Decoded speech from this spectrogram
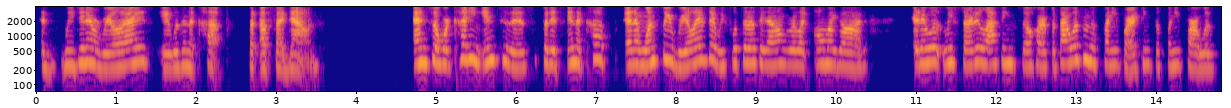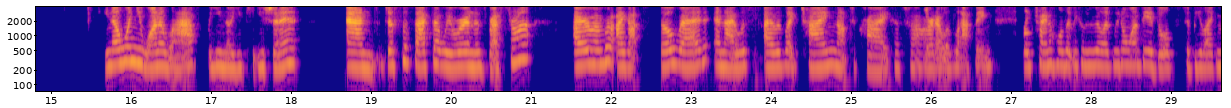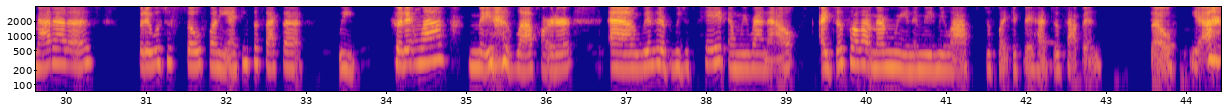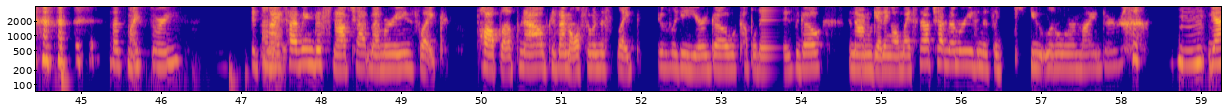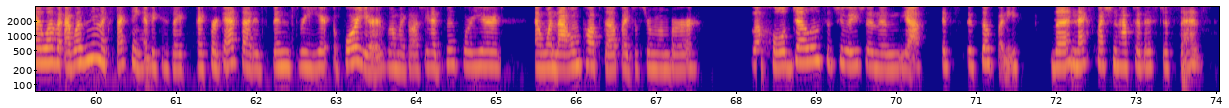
And we didn't realize it was in a cup, but upside down. And so we're cutting into this, but it's in a cup. And then once we realized it, we flipped it upside down. We were like, oh my God. And it was we started laughing so hard, but that wasn't the funny part. I think the funny part was, you know, when you want to laugh, but you know you you shouldn't. And just the fact that we were in this restaurant, I remember I got so red and I was I was like trying not to cry because how hard I was laughing, like trying to hold it because we were like we don't want the adults to be like mad at us, but it was just so funny. I think the fact that we couldn't laugh made us laugh harder, and we ended up we just paid and we ran out. I just saw that memory and it made me laugh just like if it had just happened. So yeah, that's my story. It's um, nice having the Snapchat memories like pop up now because I'm also in this like it was like a year ago, a couple days ago, and now I'm getting all my Snapchat memories, and it's a cute little reminder. mm-hmm. Yeah, I love it. I wasn't even expecting it because I I forget that it's been three years, four years. Oh my gosh, yeah, it's been four years. And when that one popped up, I just remember the whole Jello situation, and yeah, it's it's so funny. The next question after this just says,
